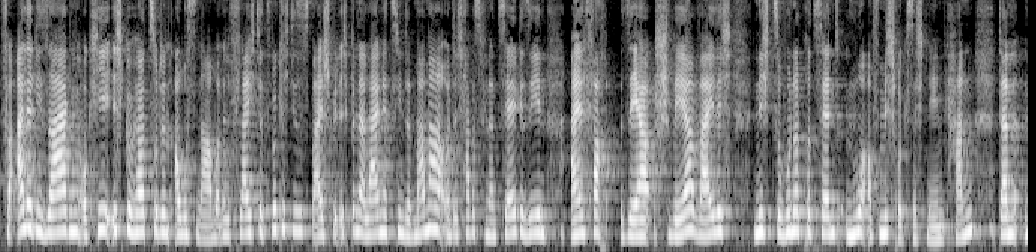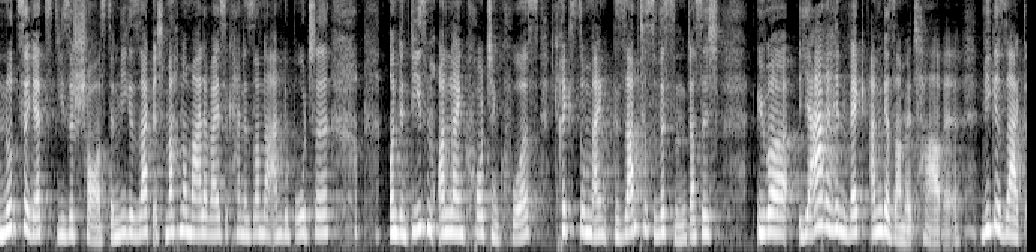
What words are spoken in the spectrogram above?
für alle, die sagen, okay, ich gehöre zu den Ausnahmen und vielleicht jetzt wirklich dieses Beispiel, ich bin alleinerziehende Mama und ich habe es finanziell gesehen einfach sehr schwer, weil ich nicht zu 100 Prozent nur auf mich Rücksicht nehmen kann, dann nutze jetzt diese Chance. Denn wie gesagt, ich mache normalerweise keine Sonderangebote und in diesem Online-Coaching-Kurs kriegst du mein gesamtes Wissen, das ich über Jahre hinweg angesammelt habe. Wie gesagt,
